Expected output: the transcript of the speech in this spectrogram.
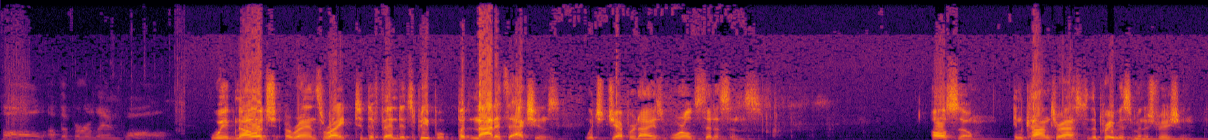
fall of the Berlin Wall. We acknowledge Iran's right to defend its people, but not its actions, which jeopardize world citizens. Also, in contrast to the previous administration,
